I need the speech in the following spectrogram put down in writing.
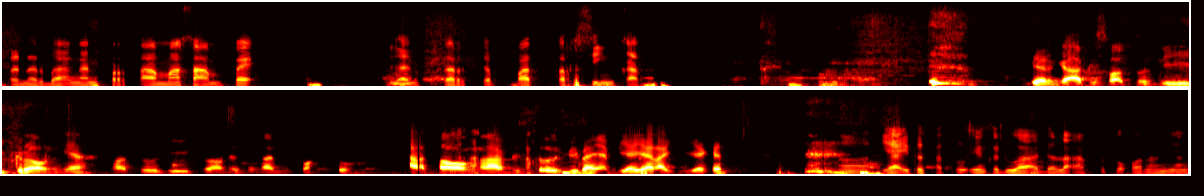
Penerbangan pertama sampai dan tercepat tersingkat. Biar nggak habis waktu di groundnya. Waktu di ground itu nggak habis waktu. Atau nggak habis itu lebih banyak biaya lagi ya kan? Eh, ya itu satu. Yang kedua adalah aku tuh orang yang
